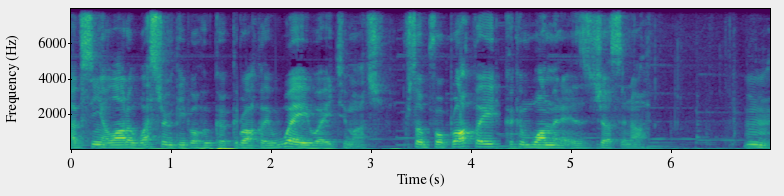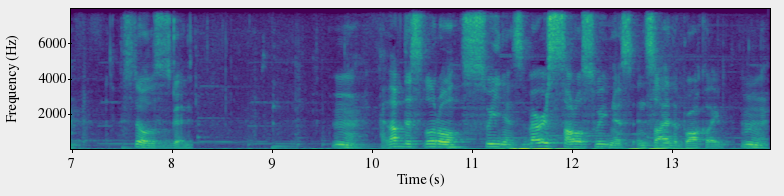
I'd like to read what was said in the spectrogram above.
I've seen a lot of Western people who cook broccoli way, way too much. So for broccoli, cooking one minute is just enough. Mmm. Still, this is good. Mmm. I love this little sweetness, very subtle sweetness inside the broccoli. Mmm.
